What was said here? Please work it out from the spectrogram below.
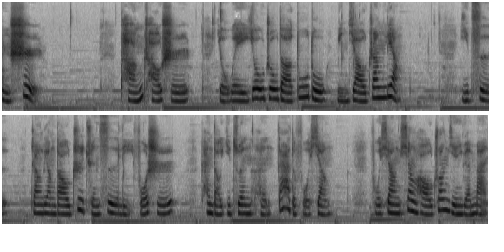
但是，唐朝时有位幽州的都督，名叫张亮。一次，张亮到智泉寺礼佛时，看到一尊很大的佛像，佛像相好庄严圆满。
